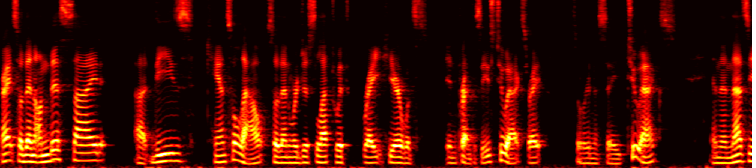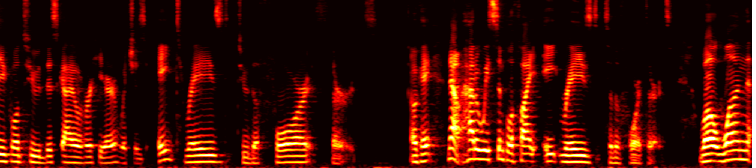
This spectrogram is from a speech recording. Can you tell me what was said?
All right, so then on this side, uh, these cancel out. So then we're just left with right here what's in parentheses, 2x, right? So we're going to say 2x, and then that's equal to this guy over here, which is 8 raised to the 4 thirds. Okay, now how do we simplify 8 raised to the 4 thirds? Well, one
